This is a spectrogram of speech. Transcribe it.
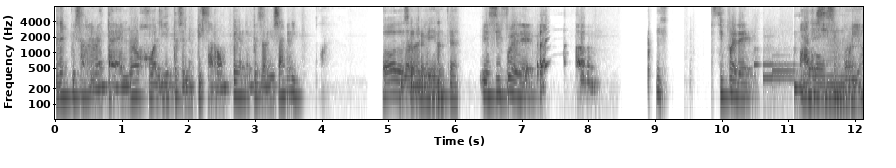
Le empieza a reventar el ojo, el diente se le empieza a romper, le empieza a salir sangre y... Todo se revienta. Y así fue de... Sí fue de... Madre, sí se murió.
